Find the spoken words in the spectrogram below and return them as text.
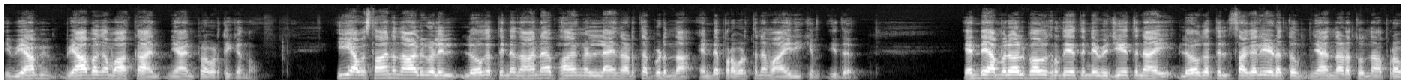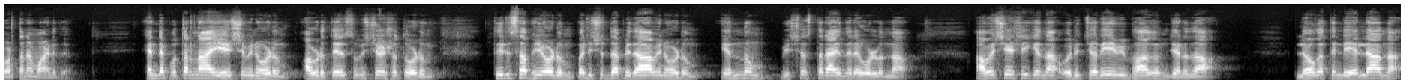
വ്യാപി വ്യാപകമാക്കാൻ ഞാൻ പ്രവർത്തിക്കുന്നു. ഈ അവസാന നാളുകളിൽ ലോകത്തിന്റെ നാനാഭാഗങ്ങളിലായി നടത്തപ്പെടുന്ന എന്റെ പ്രവർത്തനമായിരിക്കും ഇത്. എന്റെ അമലോത്ഭവ ഹൃദയത്തിന്റെ വിജയത്തിനായി ലോകത്തിൽ സകലയിടത്തും ഞാൻ നടത്തുന്ന പ്രവർത്തനമാണിത്. എന്റെ പുത്രനായ യേശുവിനോടും അവിടുത്തെ സുവിശേഷത്തോടും തിരുസഭയോടും പരിശുദ്ധ പിതാവിനോടും എന്നും വിശ്വസ്തരായി നിലകൊള്ളുന്ന അവശേഷിക്കുന്ന ഒരു ചെറിയ വിഭാഗം ജനത ലോകത്തിന്റെ എല്ലാ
